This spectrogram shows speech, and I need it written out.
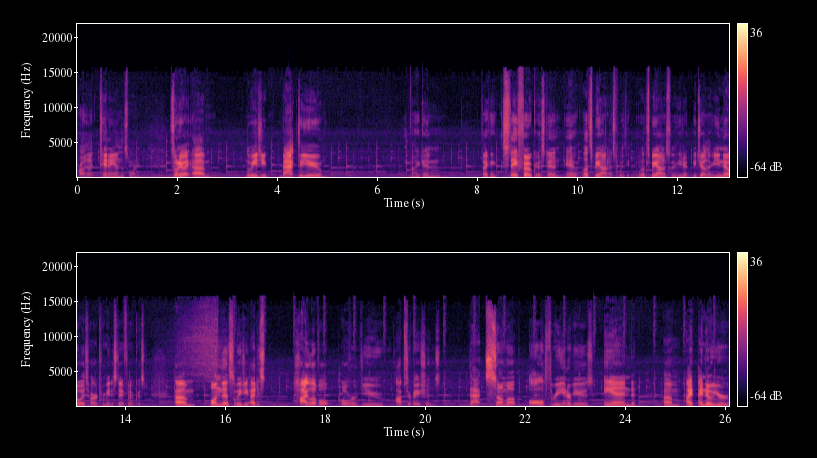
probably like 10 a.m. this morning. So anyway, um, Luigi, back to you. If I can if I can stay focused, and you know, let's be honest with you. Let's be honest with each other. You know it's hard for me to stay focused. Um, on this, Luigi, I just high level overview observations that sum up all three interviews. And um, I, I know you're,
